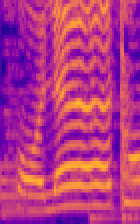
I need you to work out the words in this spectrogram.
صلاة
